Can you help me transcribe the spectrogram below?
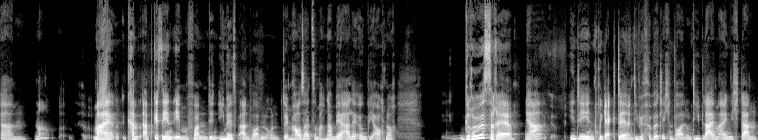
ähm, na, mal kann abgesehen eben von den E-Mails beantworten und dem Haushalt zu machen, haben wir alle irgendwie auch noch größere ja, Ideen, Projekte, die wir verwirklichen wollen. Und die bleiben eigentlich dann,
